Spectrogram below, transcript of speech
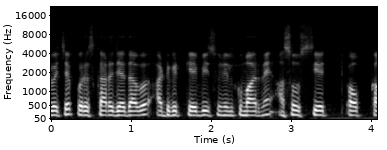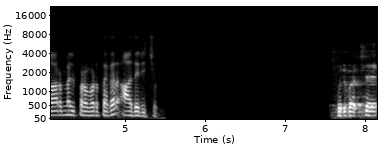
വെച്ച് പുരസ്കാര ജേതാവ് അഡ്വക്കേറ്റ് കെ ബി സുനിൽകുമാറിനെ അസോസിയേറ്റ് ഓഫ് കാർമൽ പ്രവർത്തകർ ആദരിച്ചു. ഒരു പക്ഷേ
